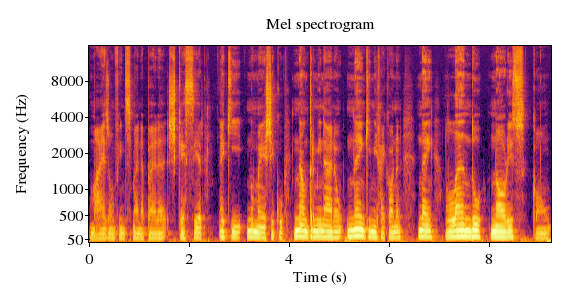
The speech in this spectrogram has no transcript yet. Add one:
mais um fim de semana para esquecer aqui no México. Não terminaram nem Kimi Raikkonen, nem Lando Norris, com uh,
